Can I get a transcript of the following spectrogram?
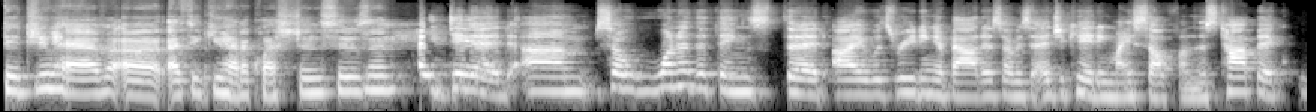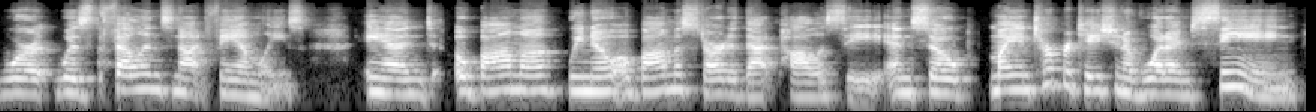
Did you have, uh, I think you had a question, Susan? I did. Um, so, one of the things that I was reading about as I was educating myself on this topic were, was felons, not families. And Obama, we know Obama started that policy. And so, my interpretation of what I'm seeing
